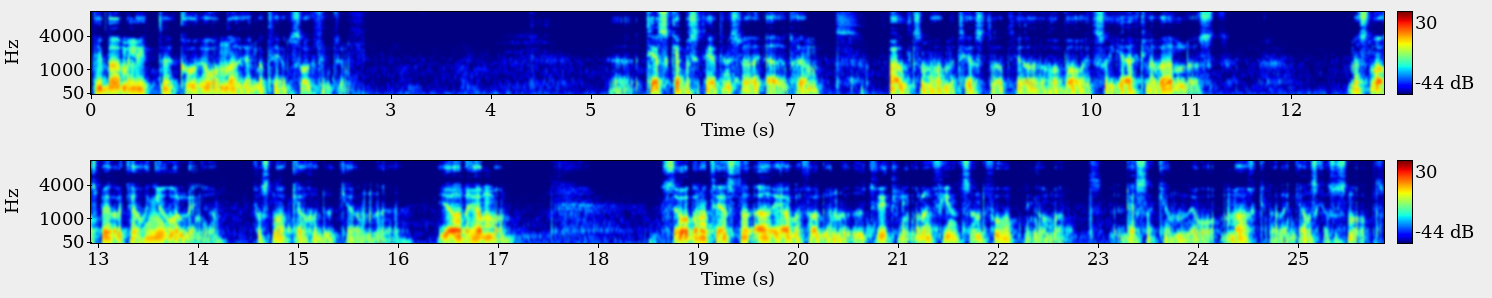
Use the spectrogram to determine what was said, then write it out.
Vi börjar med lite coronarelaterade saker tänkte jag. Eh, testkapaciteten i Sverige är ett skämt. Allt som har med tester att göra har varit så jäkla värdelöst. Men snart spelar det kanske ingen roll längre. För snart kanske du kan eh, göra det hemma. Sådana tester är i alla fall under utveckling och det finns en förhoppning om att dessa kan nå marknaden ganska så snart.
